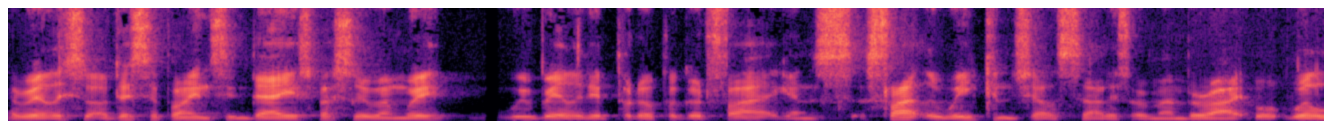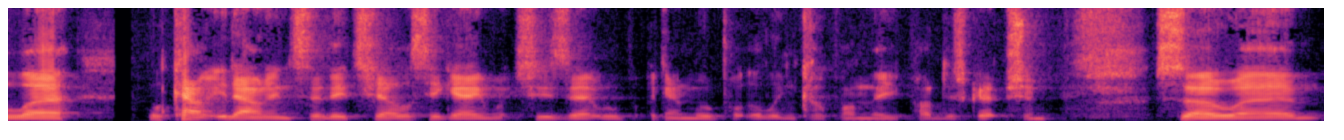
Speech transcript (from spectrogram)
a really sort of disappointing day, especially when we, we really did put up a good fight against a slightly weakened Chelsea side, if I remember right. But we'll uh, we'll count you down into the Chelsea game, which is uh, we'll, again we'll put the link up on the pod description. So um,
